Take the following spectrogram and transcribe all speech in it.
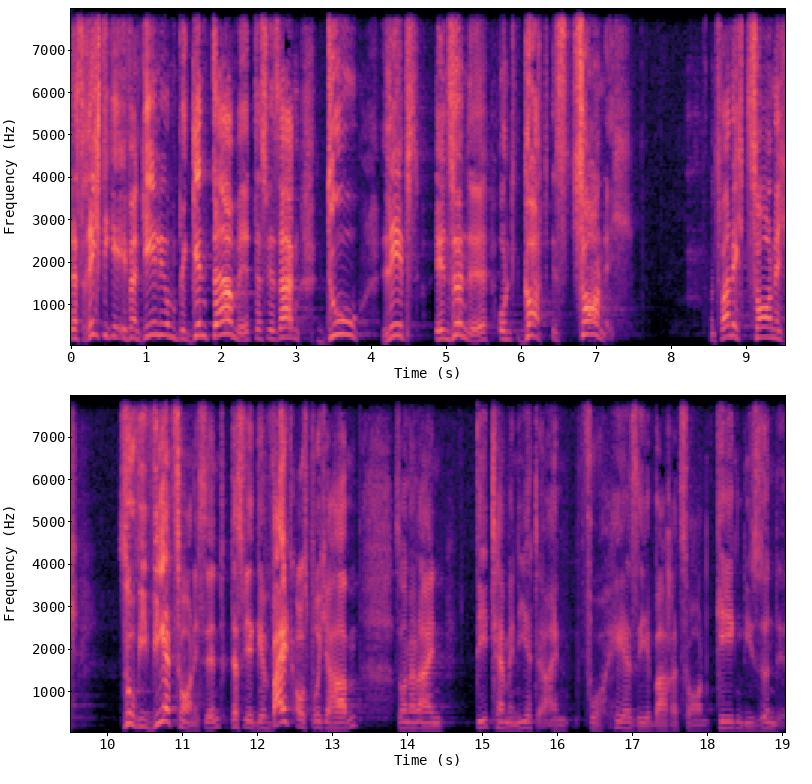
Das richtige Evangelium beginnt damit, dass wir sagen, du lebst in Sünde und Gott ist zornig. Und zwar nicht zornig, so wie wir zornig sind, dass wir Gewaltausbrüche haben, sondern ein determinierter, ein vorhersehbarer Zorn gegen die Sünde,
